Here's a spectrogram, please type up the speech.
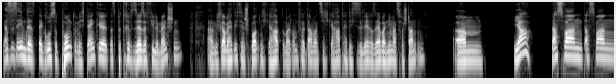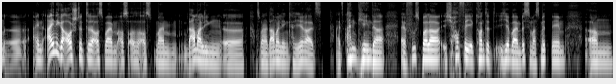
das ist eben der, der große Punkt und ich denke, das betrifft sehr, sehr viele Menschen. Ähm, ich glaube, hätte ich den Sport nicht gehabt und mein Umfeld damals nicht gehabt, hätte ich diese Lehre selber niemals verstanden. Ähm, ja, das waren, das waren äh, ein, einige Ausschnitte aus meinem, aus, aus, aus meinem damaligen, äh, aus meiner damaligen Karriere als, als angehender äh, Fußballer. Ich hoffe, ihr konntet hierbei ein bisschen was mitnehmen. Ähm,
